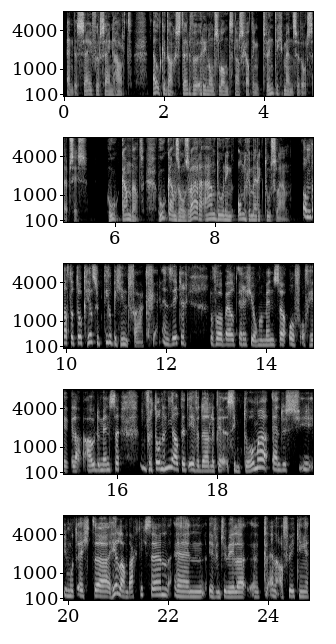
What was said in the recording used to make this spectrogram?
En de cijfers zijn hard. Elke dag sterven er in ons land naar schatting 20 mensen door sepsis. Hoe kan dat? Hoe kan zo'n zware aandoening ongemerkt toeslaan? Omdat het ook heel subtiel begint vaak. En zeker bijvoorbeeld erg jonge mensen of, of hele oude mensen, vertonen niet altijd even duidelijke symptomen. En dus je, je moet echt uh, heel aandachtig zijn en eventuele uh, kleine afwijkingen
